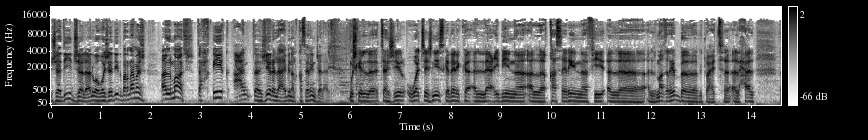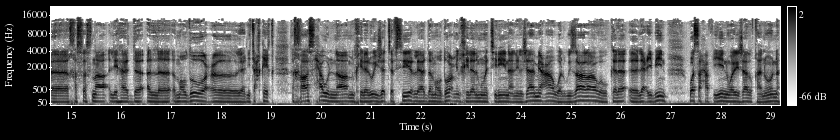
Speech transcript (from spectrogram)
جديد جلال وهو جديد برنامج الماتش تحقيق عن تهجير اللاعبين القصيرين جلال. مشكل التهجير والتجنيس كذلك اللاعبين القاصرين في المغرب. بطبيعة الحال خصصنا لهذا الموضوع يعني تحقيق خاص حاولنا من خلاله إيجاد تفسير لهذا الموضوع من خلال ممثلين عن الجامعة والوزارة ووكلاء لاعبين وصحفيين ورجال القانون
